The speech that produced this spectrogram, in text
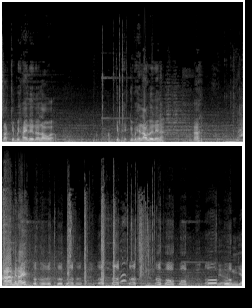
สักเก็บไว้ให้เลยแล้วเราอะเก็บเก็บไว้ให้เราเลยนะเนี่ยฮะอะไปไหน เดี๋ยวลุงย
